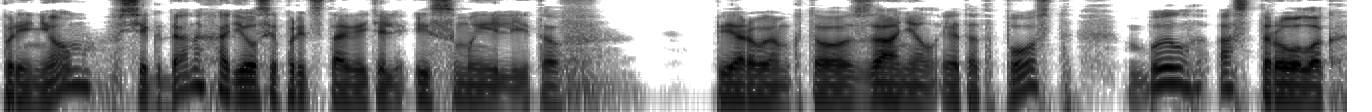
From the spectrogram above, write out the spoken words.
При нем всегда находился представитель исмаилитов – Первым, кто занял этот пост, был астролог.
